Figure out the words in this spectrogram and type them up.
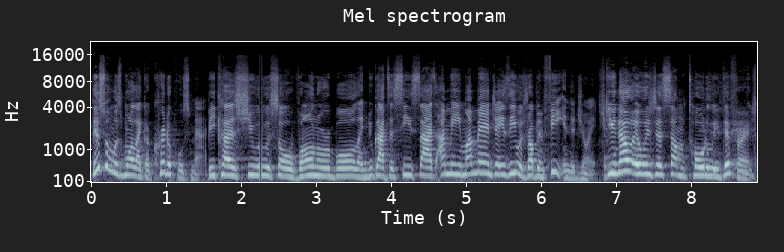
This one was more like a critical smash because she was so vulnerable and you got to see sides. I mean, my man Jay Z was rubbing feet in the joint. You know, it was just something totally different.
